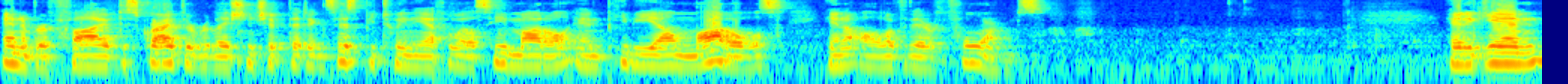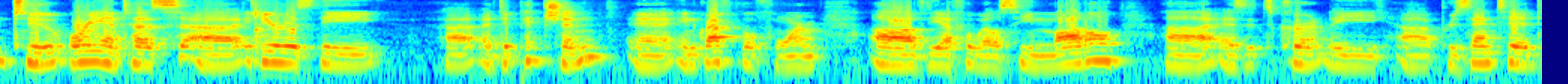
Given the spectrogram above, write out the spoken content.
And number five, describe the relationship that exists between the FOLC model and PBL models in all of their forms. And again, to orient us, uh, here is the uh, a depiction uh, in graphical form of the FOLC model uh, as it's currently uh, presented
